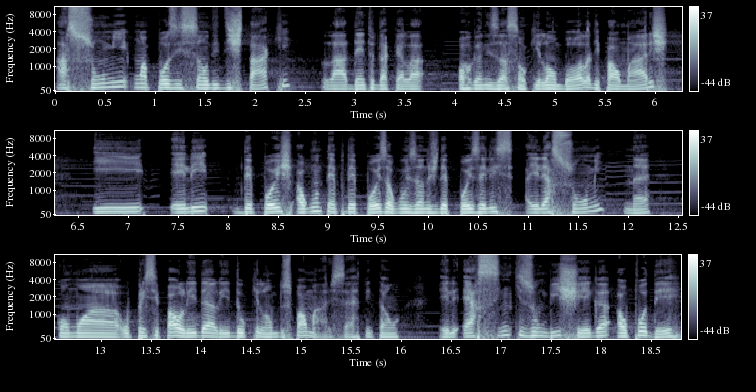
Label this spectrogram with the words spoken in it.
assume uma posição de destaque lá dentro daquela organização quilombola de Palmares e ele depois, algum tempo depois, alguns anos depois, ele, ele assume, né, como a, o principal líder ali do Quilombo dos Palmares, certo? Então, ele é assim que Zumbi chega ao poder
